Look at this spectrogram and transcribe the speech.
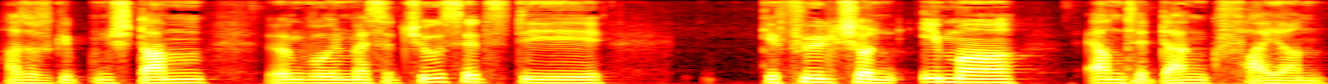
also es gibt einen Stamm irgendwo in Massachusetts, die gefühlt schon immer Erntedank feiern.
